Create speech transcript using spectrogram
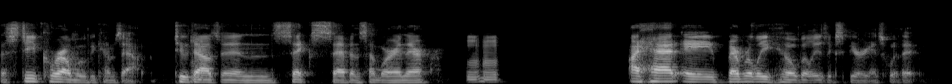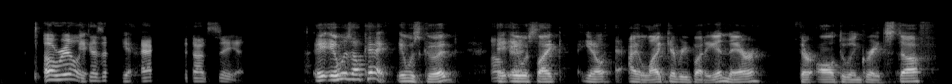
The Steve Carell movie comes out, 2006, seven, somewhere in there. hmm I had a Beverly Hillbillies experience with it. Oh, really? Because I Yeah. actually did not see it. It, it was okay. It was good. It, Okay. it was like you know I liked everybody in there. They're all doing great stuff.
